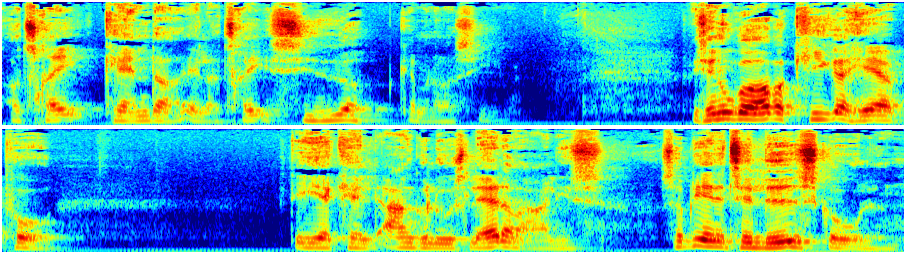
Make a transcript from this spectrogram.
og tre kanter, eller tre sider, kan man også sige. Hvis jeg nu går op og kigger her på det, jeg kalder angulus lateralis, så bliver det til ledskålen.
